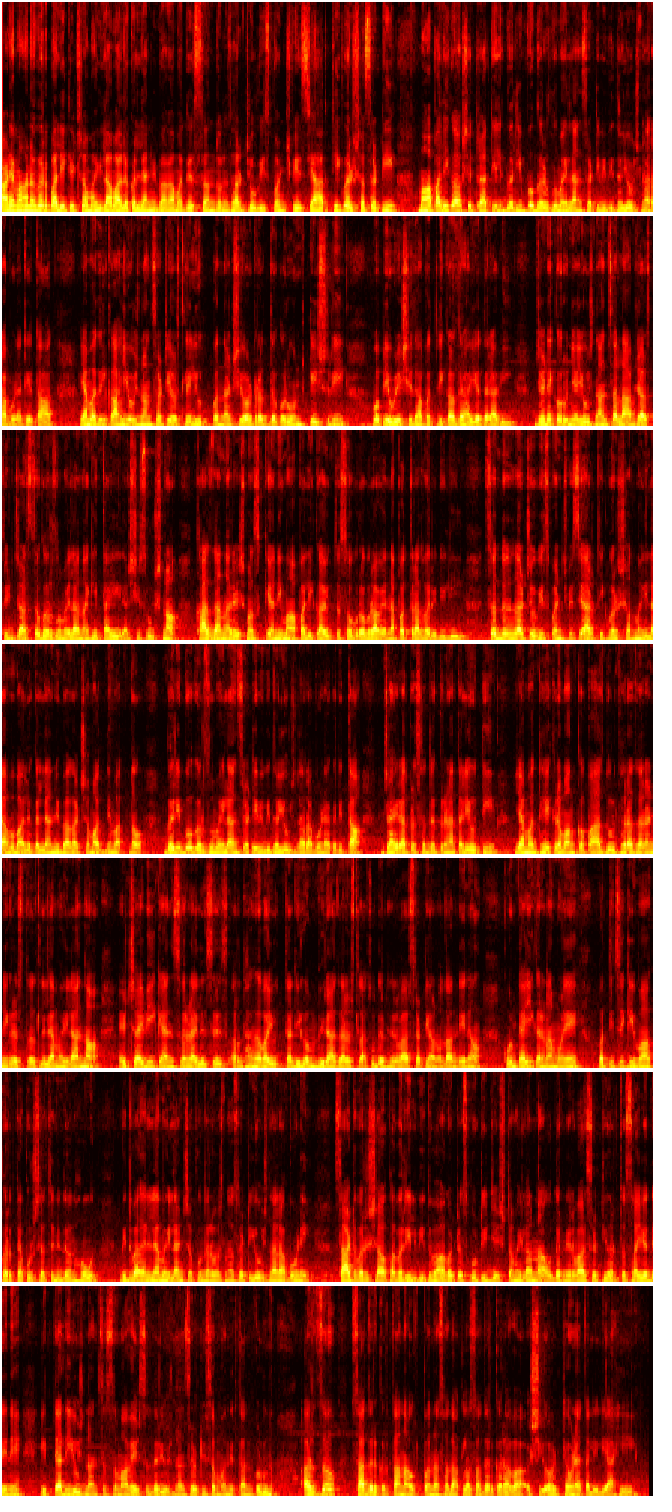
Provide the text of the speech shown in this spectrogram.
ठाणे महानगरपालिकेच्या महिला बालकल्याण विभागामध्ये सन दोन हजार चोवीस पंचवीस या आर्थिक वर्षासाठी महापालिका क्षेत्रातील गरीब व गरजू महिलांसाठी विविध योजना राबवण्यात येतात. यामधील काही योजनांसाठी असलेली उत्पन्नाची अट रद्द करून केशरी व पिवळी शिधापत्रिका ग्राह्य धरावी. जेणेकरून या योजनांचा लाभ जास्तीत जास्त गरजू महिलांना घेता येईल अशी सूचना खासदार नरेश मस्के यांनी महापालिका आयुक्त सौरभ राव यांना पत्राद्वारे दिली. सन दोन हजार चोवीस पंचवीस या आर्थिक वर्षात महिला व बालकल्याण विभागाच्या माध्यमातून गरीब व गरजू महिलांसाठी विविध योजना राबवण्याकरिता जाहिरात प्रसिद्ध करण्यात आली होती. यामध्ये क्रमांक पाच दुर्धर आजारांनी ग्रस्त असलेल्या महिलांना H I V cancer dialysis अर्धांगवायू इत्यादी गंभीर आजार असल्यास उदरनिर्वाहासाठी अनुदान देणं कोणत्याही कारणामुळे पतीचे किंवा कर्त्या पुरुषाचे निधन होऊन विधवा झालेल्या महिलांच्या पुनर्वसनासाठी योजना राबवणे साठ वर्षावरील विधवा घटस्फोटी ज्येष्ठ महिलांना उदरनिर्वाहासाठी अर्थसहाय्य देणे इत्यादी योजनांचा समावेश सदर योजनांसाठी संबंधितांकडून अर्ज सादर करताना उत्पन्नाचा दाखला सादर करावा अशी अट ठेवण्यात आलेली आहे.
